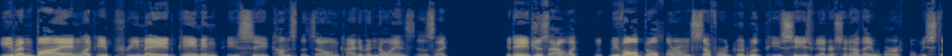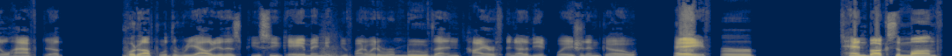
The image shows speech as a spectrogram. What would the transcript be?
even buying like a pre-made gaming PC comes with its own kind of annoyances. Like it ages out. Like we- we've all built our own stuff. We're good with PCs. We understand how they work, but we still have to put up with the reality of this PC gaming. If you find a way to remove that entire thing out of the equation and go, hey, for ten bucks a month,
